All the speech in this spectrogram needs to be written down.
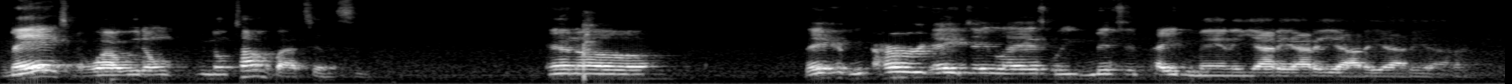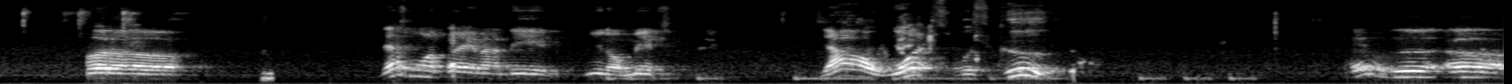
And they asked me why we don't, you know, talk about Tennessee. And uh, they heard AJ last week mention Peyton Manning, yada yada yada yada yada. But uh, that's one thing I did, you know, mention. Y'all once was good It was good. Uh,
